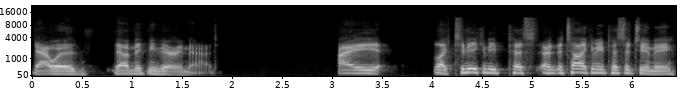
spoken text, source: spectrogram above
That would that would make me very mad. I like Tumi can be pissed and natalya can be pissed at Tumi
